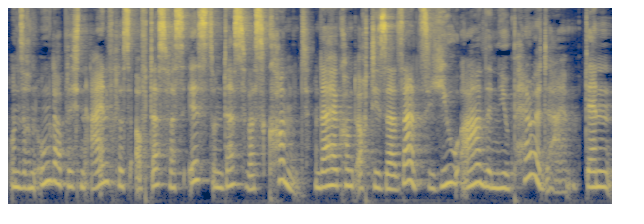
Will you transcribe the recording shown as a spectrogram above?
unseren unglaublichen Einfluss auf das, was ist und das, was kommt. Und daher kommt auch dieser Satz, You are the new paradigm. Denn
